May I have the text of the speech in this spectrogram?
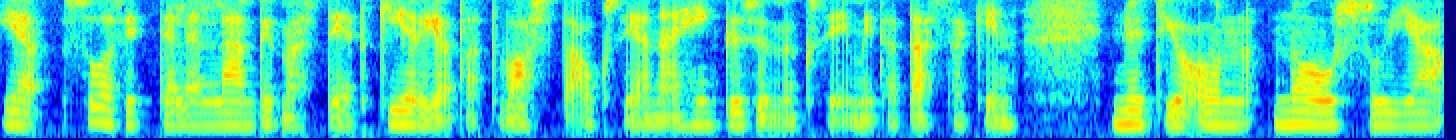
ja suosittelen lämpimästi, että kirjoitat vastauksia näihin kysymyksiin, mitä tässäkin nyt jo on noussut ja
